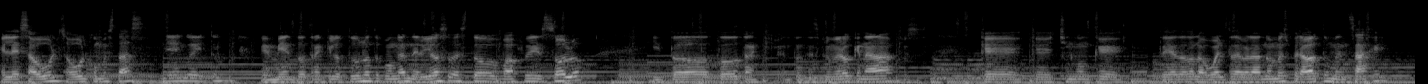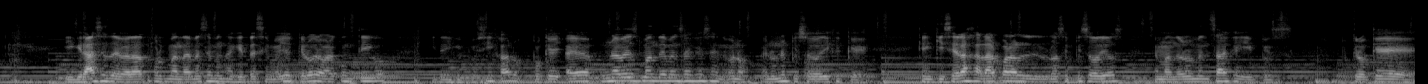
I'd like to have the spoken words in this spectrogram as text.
él es Saúl. Saúl, ¿cómo estás? Bien, güey, ¿y tú? Bien, bien, todo tranquilo. Tú no te pongas nervioso, esto va a fluir solo y todo, todo tranquilo. Entonces, primero que nada, pues, qué, qué chingón que te hayas dado la vuelta. De verdad, no me esperaba tu mensaje. Y gracias de verdad por mandarme ese mensajito, decirme, oye, quiero grabar contigo. Y te dije, pues sí, jalo. Porque eh, una vez mandé mensajes, en, bueno, en un episodio dije que quien quisiera jalar para los episodios me mandó un mensaje y pues creo que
